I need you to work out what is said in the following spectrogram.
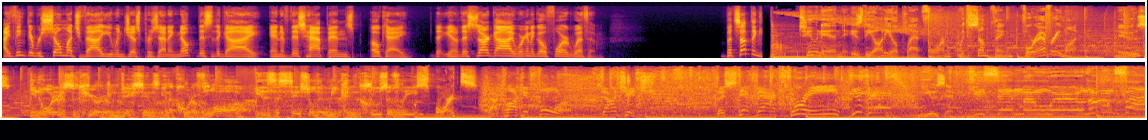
I think there was so much value in just presenting, nope, this is the guy and if this happens, okay, that you know, this is our guy, we're going to go forward with him. But something TuneIn is the audio platform with something for everyone. News. In order to secure convictions in a court of law, it is essential that we conclusively. Sports. Shot clock at four. Doncic. The step back three. You bet. Music. You set my world on fire.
